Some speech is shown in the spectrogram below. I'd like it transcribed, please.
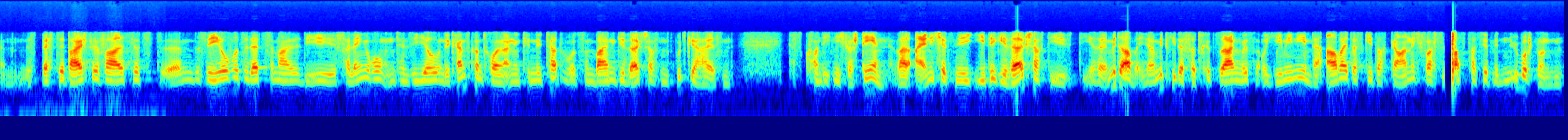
Ähm, das beste Beispiel war, als jetzt ähm, das Seehofer zuletzt einmal die Verlängerung und Intensivierung der Grenzkontrollen angekündigt hat, wurde von beiden Gewerkschaften gut geheißen. Das konnte ich nicht verstehen, weil eigentlich jetzt jede Gewerkschaft, die, die ihre, Mitarbeiter, ihre Mitglieder vertritt, sagen müssen, oh Jemini, in der Arbeit, das geht doch gar nicht, was, was passiert mit den Überstunden.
